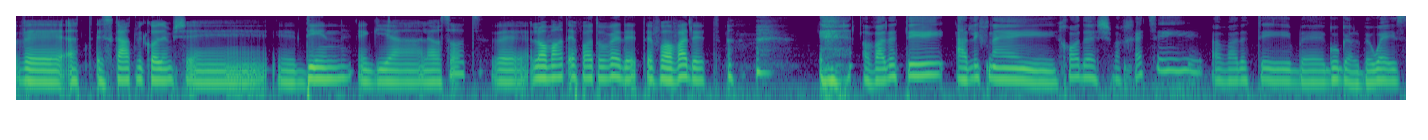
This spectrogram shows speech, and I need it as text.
ואת הזכרת מקודם שדין הגיע להרצות, ולא אמרת איפה את עובדת, איפה עבדת. עבדתי עד לפני חודש וחצי, עבדתי בגוגל, בווייז.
